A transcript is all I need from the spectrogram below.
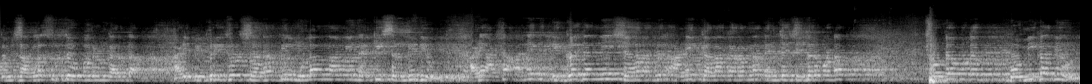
तुम्ही चांगला सुप्त उपकरण करता. आणि पिंपरी चिंचवड शहरातील मुलांना आम्ही नक्की संधी देऊ. आणि अशा अनेक दिग्गजांनी शहरातील अनेक कलाकारांना त्यांच्या चित्रपटात भूमिका देऊन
